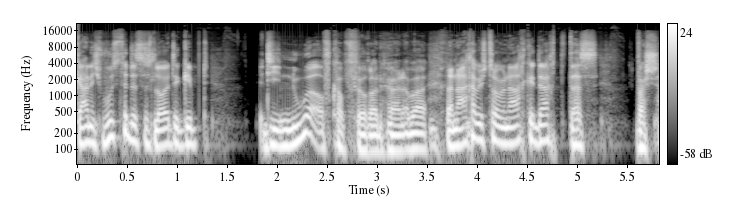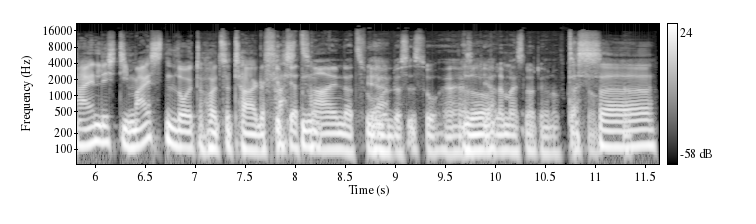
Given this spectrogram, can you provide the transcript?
gar nicht wusste, dass es Leute gibt, die nur auf Kopfhörern hören. Aber danach habe ich darüber nachgedacht, dass wahrscheinlich die meisten Leute heutzutage Es gibt ja Zahlen dazu Ja. und das ist so. Ja, Also, die allermeisten Leute hören auf Das Kopfhörer.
